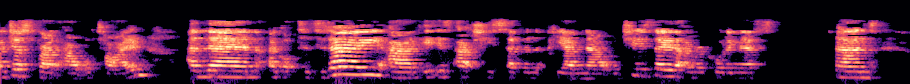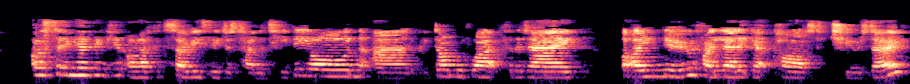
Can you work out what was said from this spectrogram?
I just ran out of time. And then I got to today and it is actually 7 p.m. now on Tuesday that I'm recording this. And I was sitting here thinking, oh, I could so easily just turn the TV on and be done with work for the day. But I knew if I let it get past Tuesday,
